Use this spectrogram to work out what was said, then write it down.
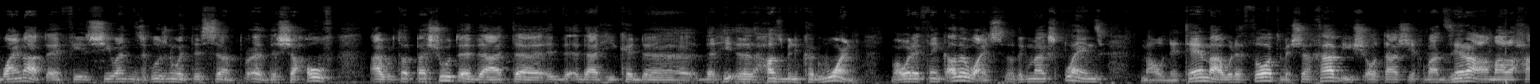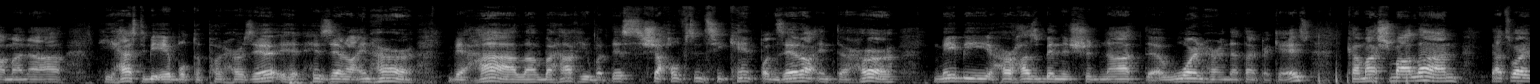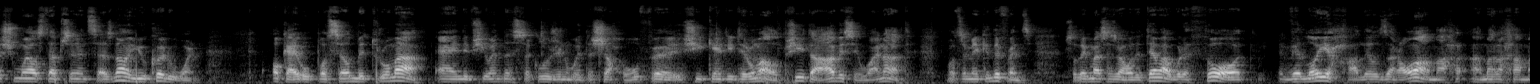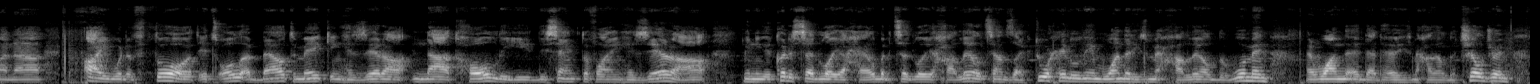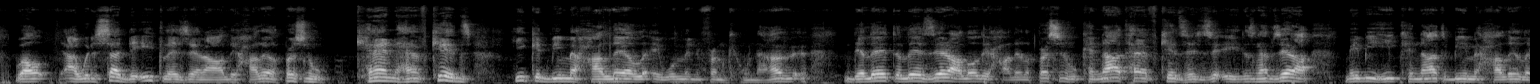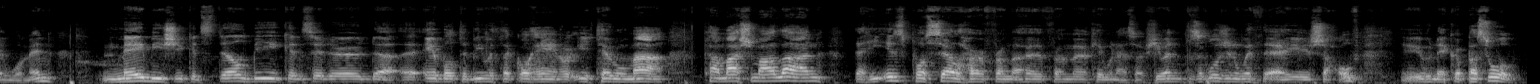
why not? If he's, she went in seclusion with this uh, uh this shahuf, I would thought pashut that uh, that he could uh, that he, the husband could warn. Why would I think otherwise? So the Gemara explains. I would have thought he has to be able to put her his zera in her. But this shahuf, since he can't put zera into her, maybe her husband should not uh, warn her in that type of case. Kamash malan, that's why Shmuel steps in and says, no, you could warn. Okay, uposel bitruma, and if she went in seclusion with the shahuf, uh, she can't eat teruma. Pshita, obviously, why not? What's it make a difference? So the Gemara says, well, the tema I would have thought I would have thought it's all about making his zera not holy, desanctifying his zera. Meaning it could have said lo yahel, but it said lo yahalil. It sounds like two hilulim, one that he's mehalil the woman, and one that, uh, he's mehalil the children. Well, I would have said the it le zera halil, a person who can have kids he could be mehalel a woman from kahuna. A person who cannot have kids, he doesn't have zera, maybe he cannot be mehalel a woman. Maybe she could still be considered uh, able to be with the kohen or iteruma kamash malan that he is posel her from uh, from uh. So if she went into seclusion with a shahuf, it would make her pasul.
